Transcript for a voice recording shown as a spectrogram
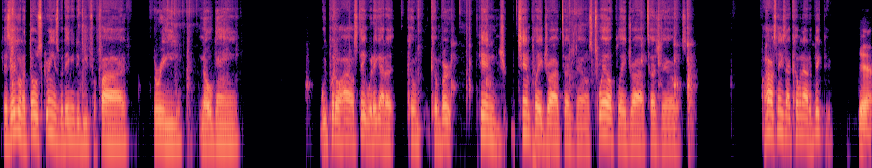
Because they're going to throw screens, but they need to be for five, three, no gain. We put Ohio State where they got to com- convert 10, 10 play drive touchdowns, 12 play drive touchdowns. Ohio State's not coming out a victor. Yeah.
